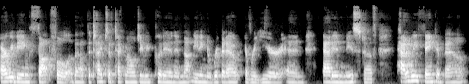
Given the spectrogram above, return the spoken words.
Are we being thoughtful about the types of technology we put in and not needing to rip it out every year and add in new stuff? How do we think about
